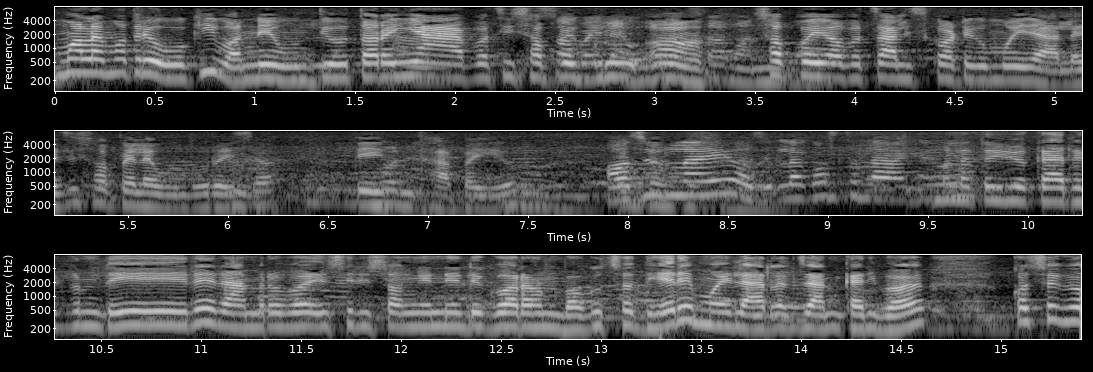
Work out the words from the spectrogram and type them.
मलाई मात्रै हो कि भन्ने हुन्थ्यो। तर यहाँ आएपछि सबै ग्रुप सबै अब चालिस कटेको महिलाहरूलाई चाहिँ सबैलाई हुँदो रहेछ। त्यही थाहा पाइयो। हजुरलाई हजुरलाई कस्तो लाग्यो? मलाई त यो कार्यक्रम धेरै राम्रो भयो यसरी सङ्गिनीले गराउनु भएको छ धेरै महिलाहरूलाई जानकारी भयो। कसैको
